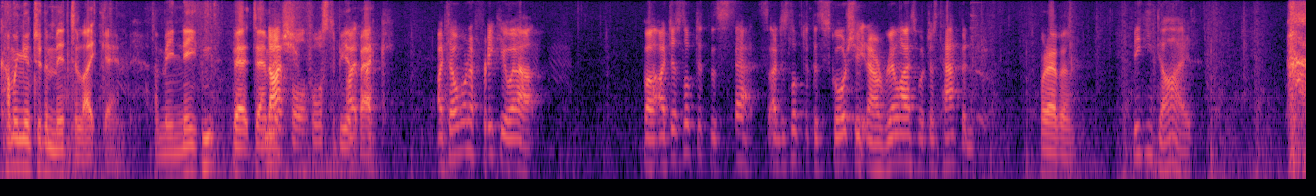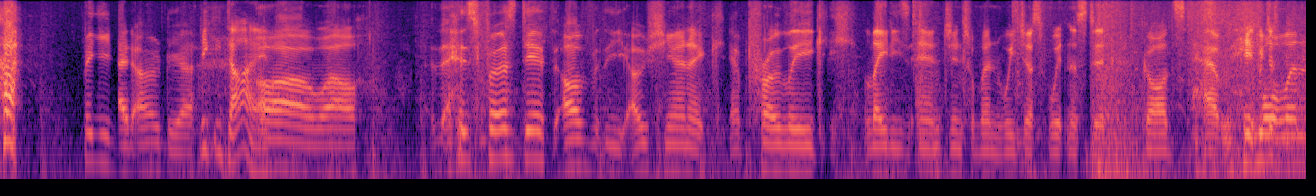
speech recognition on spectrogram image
coming into the mid to late game. I mean, Neith, that damage Nightfall. forced to be at the I- I- back. I don't want to freak you out, but I just looked at the stats. I just looked at the score sheet and I realized what just happened. What happened? Biggie died. Biggie died. Oh dear. Biggie died. Oh well. His first death of the Oceanic uh, Pro League, ladies and gentlemen, we just witnessed it. Gods have We just- fallen.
